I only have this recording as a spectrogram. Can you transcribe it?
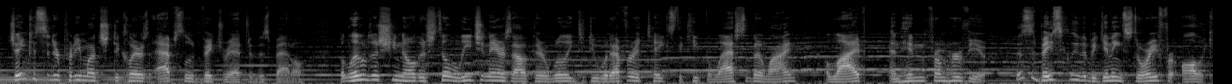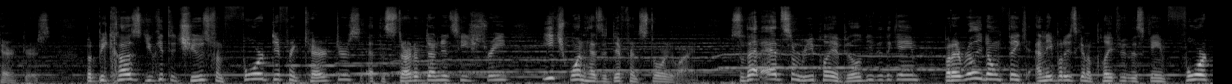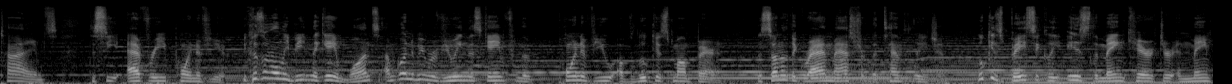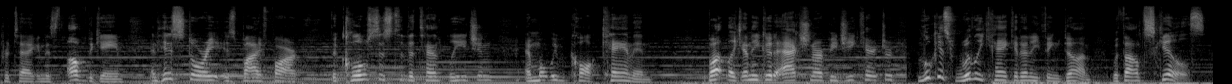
Jeyne Kassynder pretty much declares absolute victory after this battle, but little does she know there's still legionnaires out there willing to do whatever it takes to keep the last of their line alive and hidden from her view. This is basically the beginning story for all the characters. But because you get to choose from four different characters at the start of Dungeon Siege 3, each one has a different storyline. So that adds some replayability to the game, but I really don't think anybody's going to play through this game four times to see every point of view. Because I've only beaten the game once, I'm going to be reviewing this game from the point of view of Lucas Montbarron, the son of the Grand Master of the 10th Legion. Lucas basically is the main character and main protagonist of the game, and his story is by far the closest to the 10th Legion and what we would call canon. But like any good action RPG character, Lucas really can't get anything done without skills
